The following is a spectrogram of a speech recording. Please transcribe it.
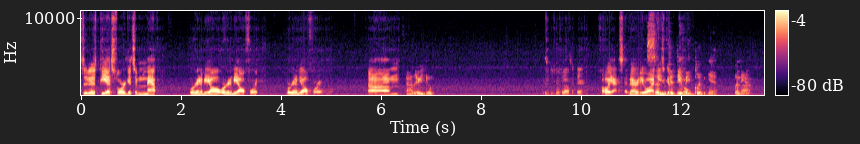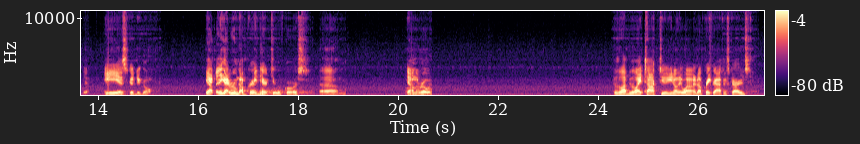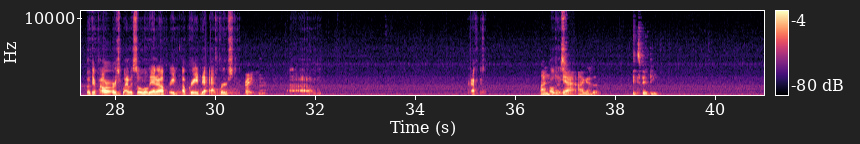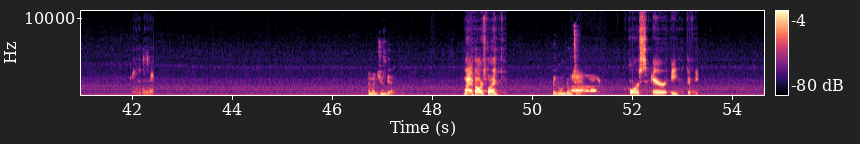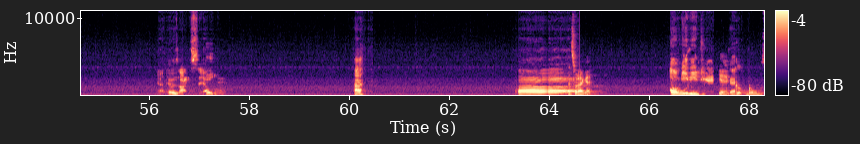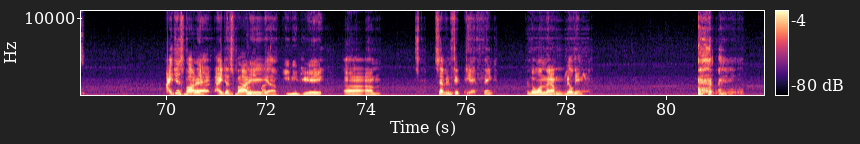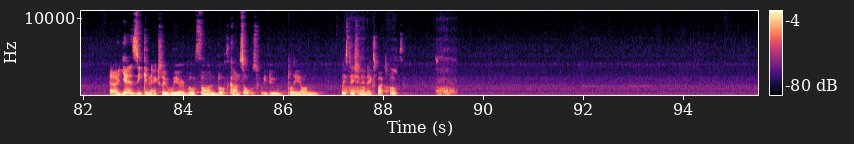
soon as PS4 gets a map, we're gonna be all we're gonna be all for it. We're gonna be all for it. Um, Ah, there you go. nothing else there. Oh yeah, 700 watt. He's good. 750 To go. be plenty. Yeah, plenty. He is good to go. Yeah, and they got room to upgrade there too, of course. Um, down the road. Because a lot of people I talked to, you know, they wanted to upgrade graphics cards, but their power supply was so low, they had to upgrade upgrade that first. Right. Um, graphics. Mine? Yeah, I got a 650. How much you got? My power supply, Big one, don't you? Corsair 850. It was on sale. Hey, Uh, that's what I got. Oh, Oh. EVG. Yeah, Okay. I just bought a. I just bought a uh, EVGA, um, 750, I think, for the one that I'm building. Uh, yeah, Zeke and actually we are both on both consoles. We do play on PlayStation and Xbox both.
